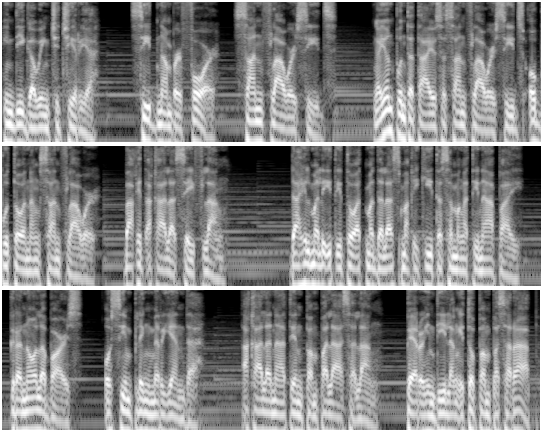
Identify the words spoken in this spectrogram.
hindi gawing chichirya. Seed number 4, sunflower seeds. Ngayon punta tayo sa sunflower seeds o buto ng sunflower. Bakit akala safe lang? Dahil maliit ito at madalas makikita sa mga tinapay, granola bars o simpleng merienda. Akala natin pampalasa lang. Pero hindi lang ito pampasarap.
